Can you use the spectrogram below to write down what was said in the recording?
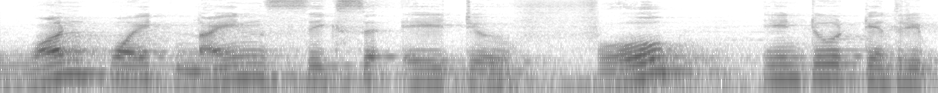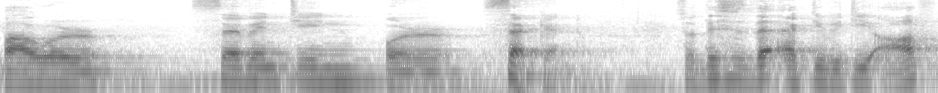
1.9684 into 10 to the power 17 per second. So this is the activity of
